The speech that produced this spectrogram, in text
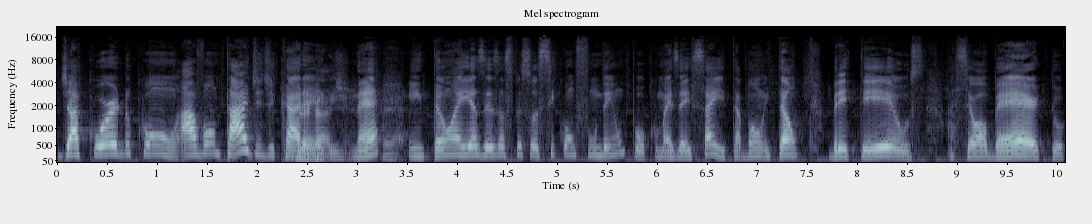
de acordo com a vontade de Carelli, Verdade, né? é. Então aí às vezes as pessoas se confundem um pouco, mas é isso aí, tá bom? Então, Breteus, a seu Alberto,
